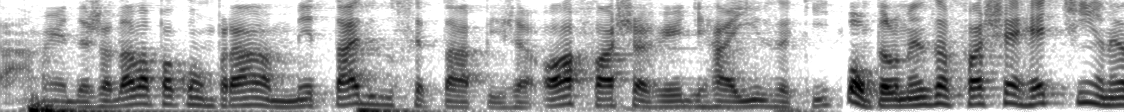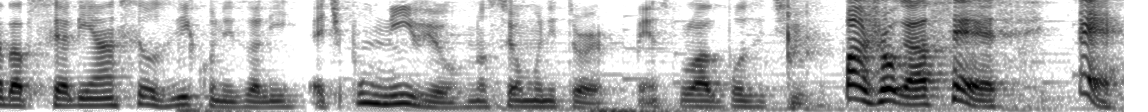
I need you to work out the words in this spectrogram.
Tá, merda, já dava para comprar metade do setup já. Ó a faixa verde raiz aqui. Bom, pelo menos a faixa é retinha, né? Dá pra você alinhar seus ícones ali. É tipo um nível no seu monitor. Pensa pro lado positivo. Para jogar CS. É,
